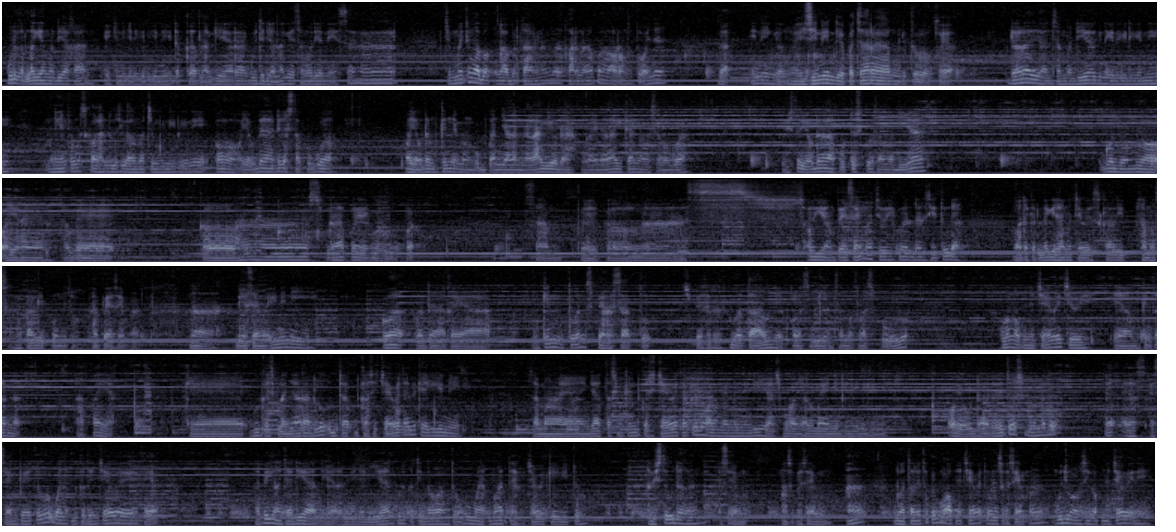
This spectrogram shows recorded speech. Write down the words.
Gue dekat lagi sama dia kan. Kayak gini gini gini gini dekat lagi akhirnya gue jadian lagi sama dia nih ser cuma itu nggak nggak bertahan lama karena apa? Orang tuanya nggak ini nggak ngizinin dia pacaran gitu loh kayak udahlah jangan sama dia gini gini gini gini. Mendingan kamu sekolah dulu segala macam gini gini, gini. oh ya udah dia kasih tahu gue oh ya udah mungkin memang gue bukan jalannya lagi udah nggak ini lagi kan sama sama gue terus itu ya udahlah putus gue sama dia. Gue jomblo akhirnya sampai kelas berapa ya gue lupa. Sampai kelas oh iya sampai SMA cuy gue dari situ udah gak deket lagi sama cewek sekali sama sekali pun itu sampai SMA nah di SMA ini nih gue udah kayak mungkin itu kan spare satu spare dua tahun ya kelas 9 sama kelas 10 gue nggak punya cewek cuy ya mungkin karena apa ya kayak gue kasih pelajaran lu udah dikasih cewek tapi kayak gini sama yang di atas mungkin dikasih cewek tapi lu malah mainin dia semuanya lu mainin gini gini gini. Oh ya udah dari itu sebelumnya tuh eh, SMP itu gue banyak deketin cewek kayak tapi nggak jadian ya nggak jadian gue deketin doang tuh. Gue banyak banget ya cewek kayak gitu. Habis itu udah kan SM masuk SMA dua tahun itu gue gak punya cewek tuh masuk SMA gue juga masih gak punya cewek nih.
